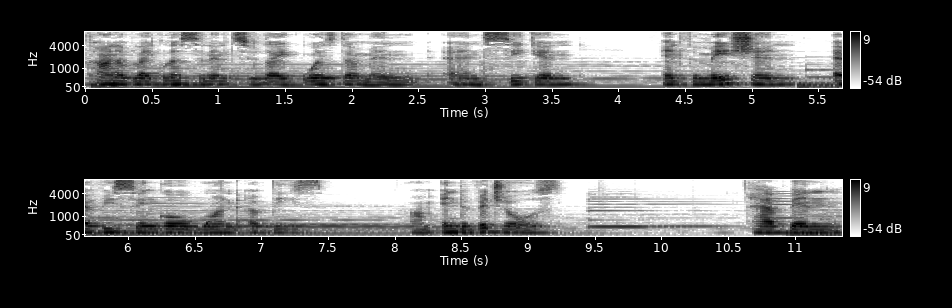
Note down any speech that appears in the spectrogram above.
kind of like listening to like wisdom and and seeking information every single one of these um, individuals have been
